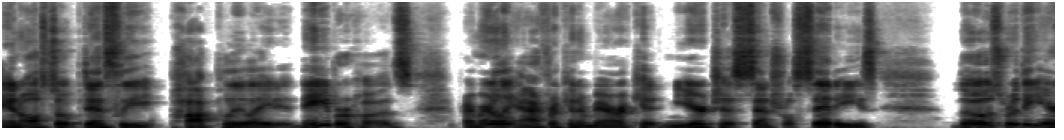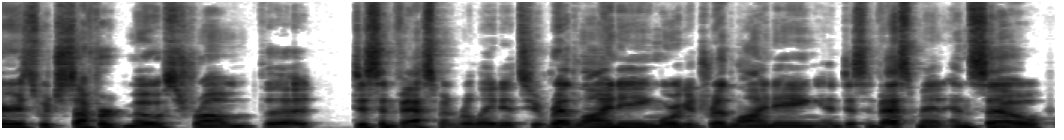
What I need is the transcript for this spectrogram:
and also densely populated neighborhoods, primarily African American, near to central cities, those were the areas which suffered most from the disinvestment related to redlining, mortgage redlining, and disinvestment. And so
